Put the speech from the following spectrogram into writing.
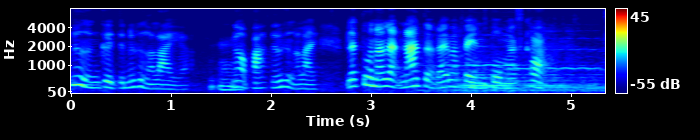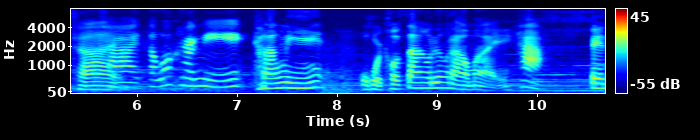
นึกถึงอังกฤษจะนึกถึงอะไรอะอืมนึกออกปะจะนึกถึงอะไร และตัวนั้นแหละน่าจะได้มาเป็นตัวมัสคอตใช่ ใช่ แต่ว่าครั้งนี้ครั้งนี้ โอ้โหเขาสร้างเรื่องราวใหม่ ค่ะ เป็น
